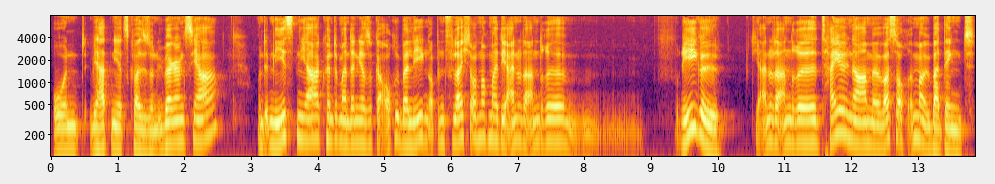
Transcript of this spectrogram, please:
Und wir hatten jetzt quasi so ein Übergangsjahr. Und im nächsten Jahr könnte man dann ja sogar auch überlegen, ob man vielleicht auch noch mal die ein oder andere Regel, die ein oder andere Teilnahme, was auch immer überdenkt.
